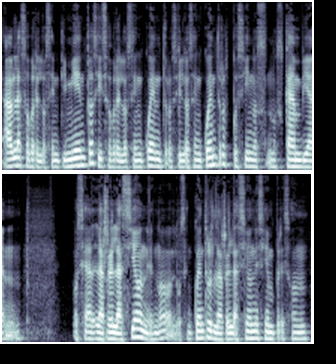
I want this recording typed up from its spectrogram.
Habla sobre los sentimientos y sobre los encuentros y los encuentros pues sí nos, nos cambian o sea, las relaciones, ¿no? Los encuentros, las relaciones siempre son,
